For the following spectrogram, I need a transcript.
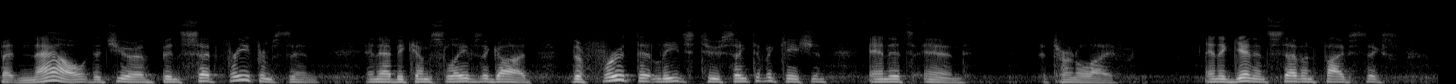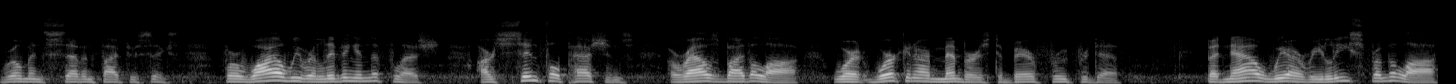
But now that you have been set free from sin and have become slaves of God, the fruit that leads to sanctification and its end, eternal life. And again in 7 5 6, Romans 7 5 through 6. For while we were living in the flesh, our sinful passions, aroused by the law, were at work in our members to bear fruit for death. But now we are released from the law,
